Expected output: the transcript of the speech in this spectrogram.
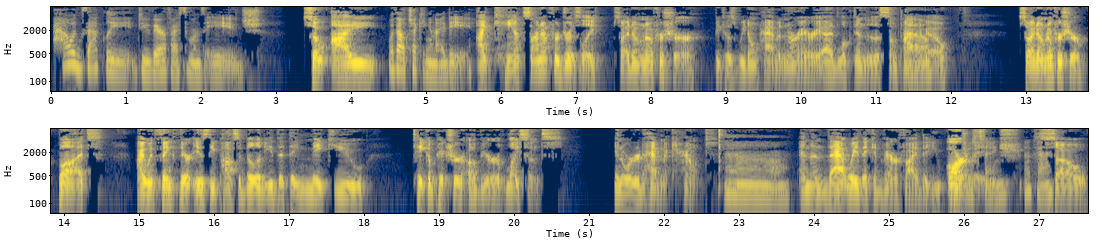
how exactly do you verify someone's age So I without checking an ID? I can't sign up for Drizly, so I don't know for sure because we don't have it in our area. I'd looked into this some time Oh. ago. So I don't know for sure, but I would think there is the possibility that they make you take a picture of your license in order to have an account. Oh, and then that way they can verify that you are of age. Okay. So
